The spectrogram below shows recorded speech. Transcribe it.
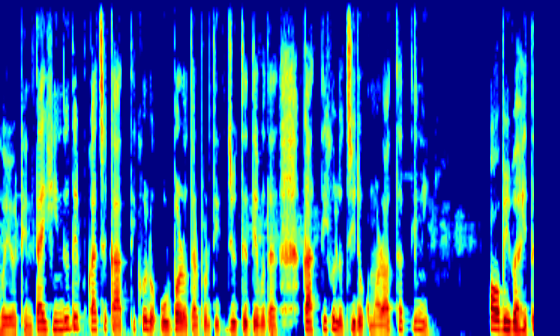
হয়ে ওঠেন। তাই হিন্দুদের কাছে কার্তিক হলো উর্বরতার প্রতীক। যুদ্ধের দেবতা কার্তিক হলো চিরকুমার। অর্থাৎ তিনি অবিবাহিত।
